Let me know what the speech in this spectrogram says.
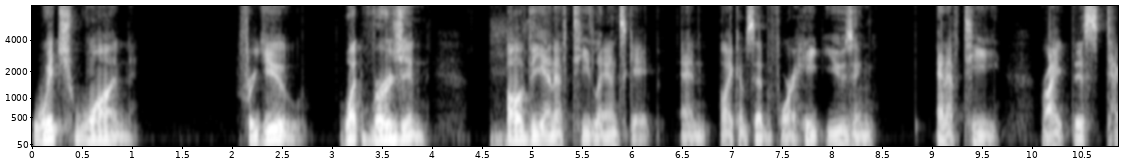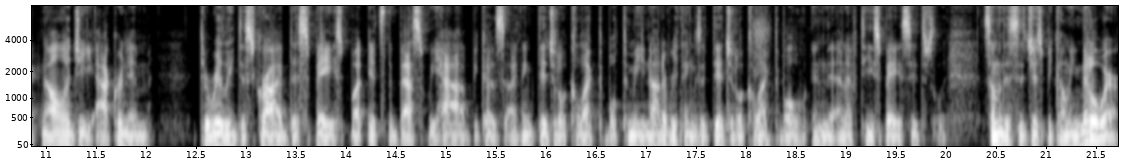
which one for you, what version of the NFT landscape? And like I've said before, I hate using NFT, right? This technology acronym to really describe this space, but it's the best we have because I think digital collectible to me, not everything's a digital collectible in the NFT space. It's some of this is just becoming middleware,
